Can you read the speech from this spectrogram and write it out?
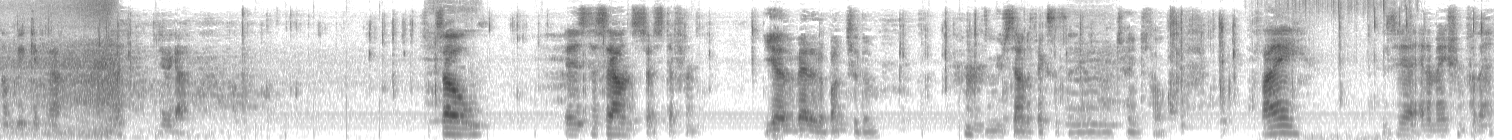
Don't be it out. Here we go. So, is the sounds just different? Yeah, they've added a bunch of them. Hmm. New sound effects that they changed for. I... Is there animation for that?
